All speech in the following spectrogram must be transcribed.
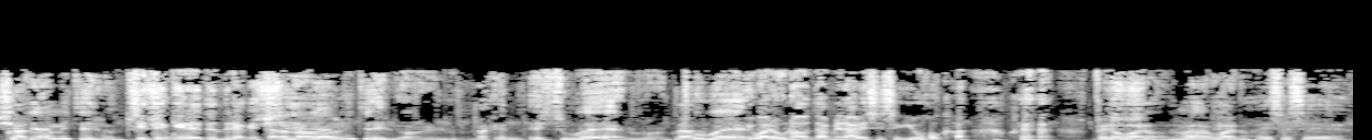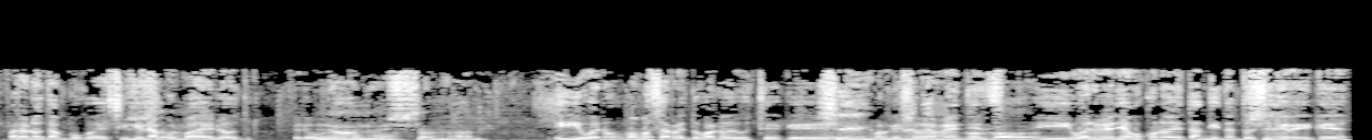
Si Claro. realmente es lo tuyo. Si te quiere, tendría que estar si al lado realmente es lo, La gente. Es tu verbo, Claro. tu verbo. Igual uno también a veces se equivoca, pero bueno, bueno, bueno, eso es eh, para no tampoco decir que es la culpa normal. del otro. Pero bueno, no, como- es normal. Y bueno, vamos a retomar lo de usted, que Sí, porque yo me metí en. Y bueno, veníamos con lo de Tanguito, entonces Sí. que, que,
